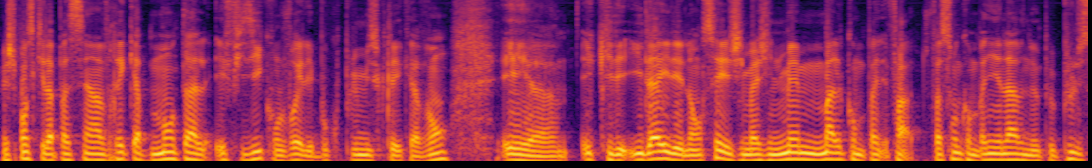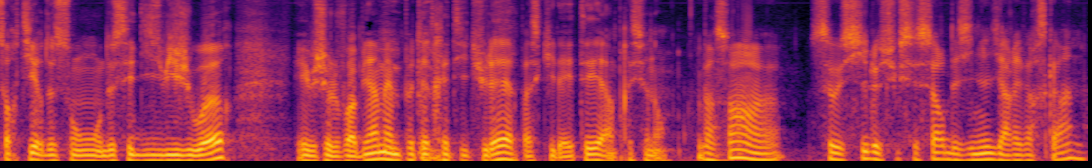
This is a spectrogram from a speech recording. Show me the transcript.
mais je pense qu'il a passé un vrai cap mental et physique. On le voit, il est beaucoup plus musclé qu'avant et, euh, et qu'il il a, il est lancé. J'imagine même mal compagnie, enfin, de toute façon, compagnie là ne peut plus le sortir de son, de ses 18 joueurs. Et je le vois bien, même peut-être être titulaire parce qu'il a été impressionnant. Vincent, euh, c'est aussi le successeur désigné d'Yari Verskaren.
